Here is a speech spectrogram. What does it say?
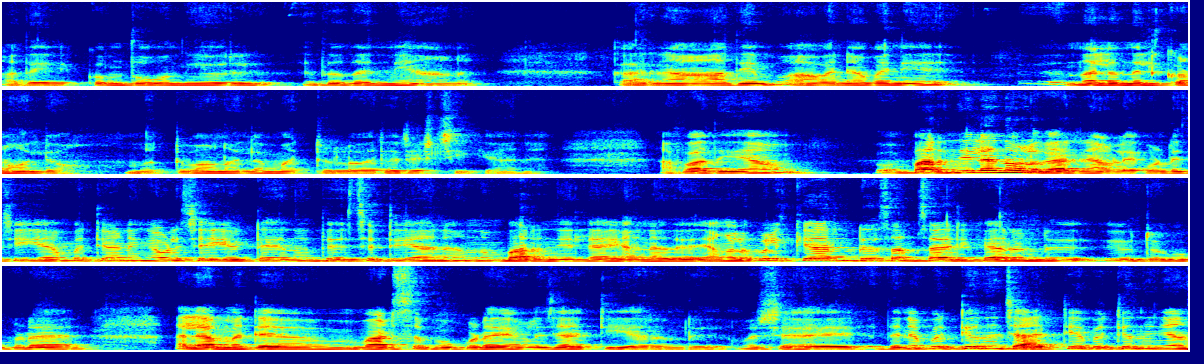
അതെനിക്കും തോന്നിയൊരു ഇത് തന്നെയാണ്. കാരണം ആദ്യം അവനവന് നിലനിൽക്കണമല്ലോ. എന്നിട്ട് വേണമല്ലോ മറ്റുള്ളവരെ രക്ഷിക്കാൻ അപ്പോൾ അത് ഞാൻ പറഞ്ഞില്ല എന്നുള്ളൂ കാരണം അവളെ കൊണ്ട് ചെയ്യാൻ പറ്റുകയാണെങ്കിൽ അവൾ ചെയ്യട്ടെ എന്ന് ഉദ്ദേശിച്ചിട്ട് ഞാനൊന്നും പറഞ്ഞില്ല. ഞാനത് ഞങ്ങൾ വിളിക്കാറുണ്ട് സംസാരിക്കാറുണ്ട്. യൂട്യൂബിൽ കൂടെ അല്ല മറ്റേ വാട്സപ്പിൽ കൂടെ ഞങ്ങൾ ചാറ്റ് ചെയ്യാറുണ്ട്. പക്ഷേ ഇതിനെ പറ്റിയൊന്നും ചാറ്റിയെ പറ്റിയൊന്നും ഞാൻ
